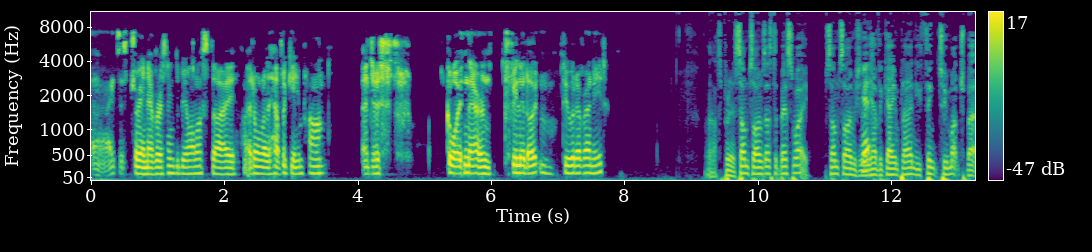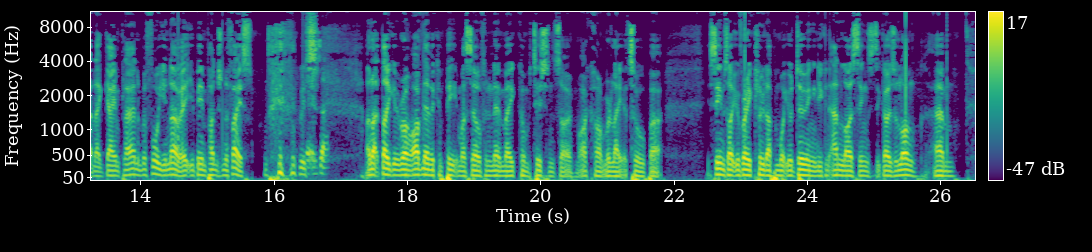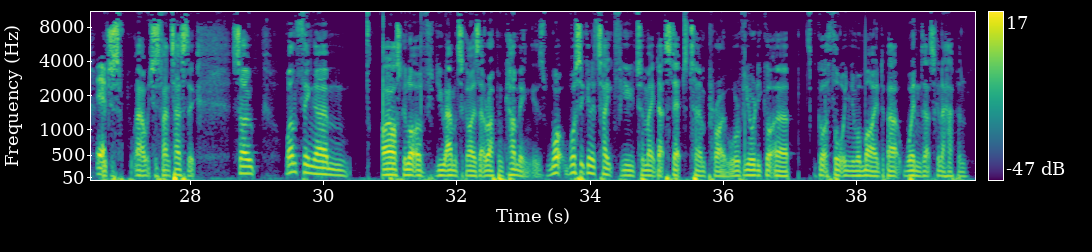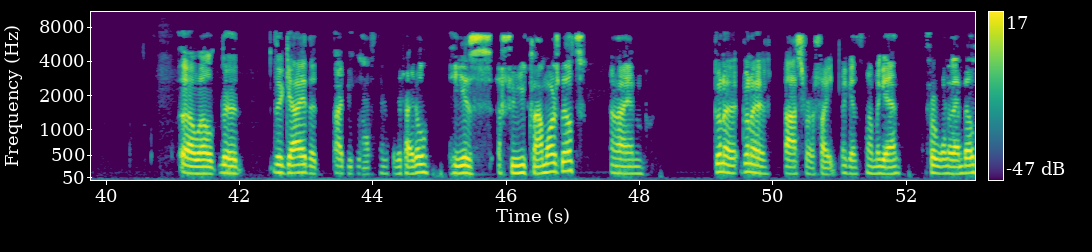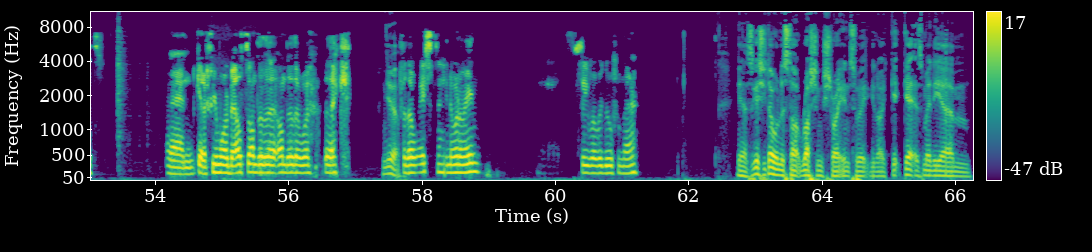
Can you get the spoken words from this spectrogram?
Uh, I just train everything to be honest. I, I don't really have a game plan. I just go out in there and feel it out and do whatever I need. That's brilliant. Sometimes that's the best way. Sometimes you know Yeah. you have a game plan, you think too much about that game plan, and before you know it, you're being punched in the face. Which Exactly. I like. Don't get me wrong. I've never competed myself in an MMA competition, so I can't relate at all. But it seems like you're very clued up in what you're doing, and you can analyse things as it goes along, um, Yeah. which is wow, which is fantastic. So one thing um, I ask a lot of you amateur guys that are up and coming is what what's it going to take for you to make that step to turn pro, or have you already got a got a thought in your mind about when that's going to happen? Uh, well, the the guy that I beat last time for the title, he is a few Clan Wars belts, and I'm gonna gonna ask for a fight against him again for one of them belts, and then get a few more belts under the under the like Yeah. for the waist. You know what I mean? See where we go from there. Yeah, so I guess you don't want to start rushing straight into it. You know, get get as many um,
